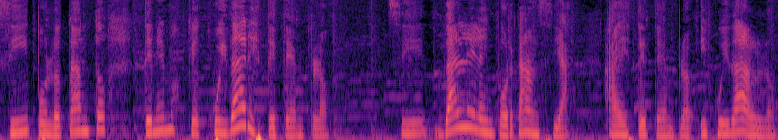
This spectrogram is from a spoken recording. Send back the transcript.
¿sí? Por lo tanto, tenemos que cuidar este templo, ¿sí? Darle la importancia a este templo y cuidarlo.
